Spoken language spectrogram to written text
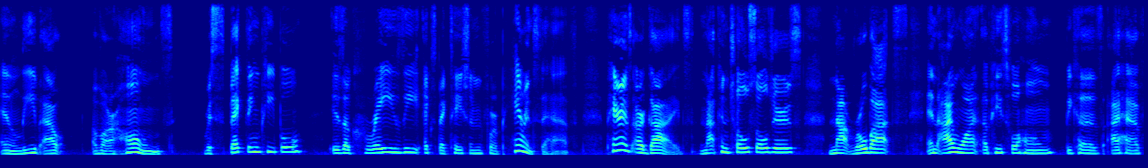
and leave out of our homes, respecting people is a crazy expectation for parents to have. Parents are guides, not control soldiers, not robots, and I want a peaceful home because I have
